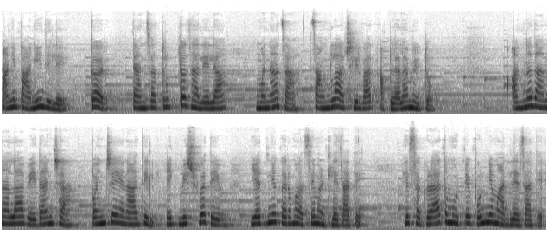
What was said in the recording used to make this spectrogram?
आणि पाणी दिले तर त्यांचा तृप्त झालेला मनाचा चांगला आशीर्वाद आपल्याला मिळतो. अन्नदानाला वेदांच्या पंचयनातील एक विश्वदेव यज्ञकर्म असे म्हटले जाते. हे सगळ्यात मोठे पुण्य मानले जाते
